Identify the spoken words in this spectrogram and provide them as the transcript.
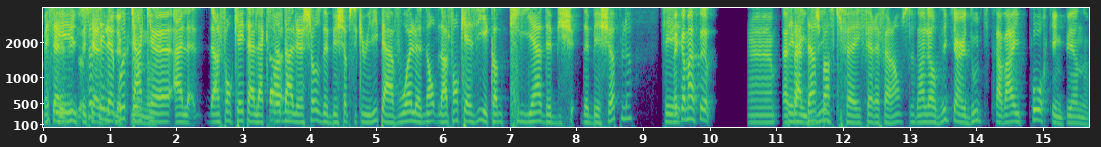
Mais c'est c'est ça, c'est le le bout quand, elle- dans le fond, Kate, elle accède Ah. dans le chose de Bishop Security, puis elle voit le nom. Dans le fond, quasi est comme client de Bishop, de Bishop là. Mais C'est comment ça? Euh, c'est là-dedans, je dit- pense qu'il fait, il fait référence, là. Dans l'ordi qu'il y a un dude qui travaille pour Kingpin.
